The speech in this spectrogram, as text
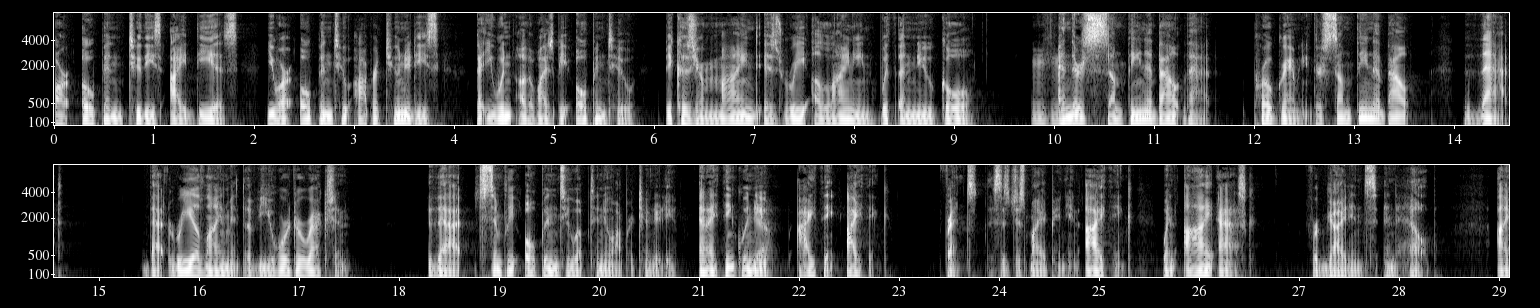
are open to these ideas. You are open to opportunities that you wouldn't otherwise be open to because your mind is realigning with a new goal. Mm-hmm. And there's something about that programming. There's something about that, that realignment of your direction that simply opens you up to new opportunity. And I think when Yeah. you, I think, I think, friends, this is just my opinion. I think when I ask for guidance and help, I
